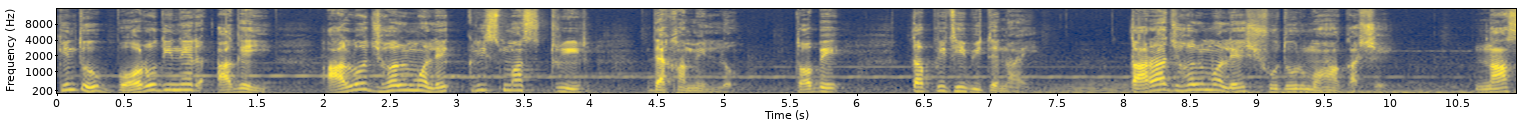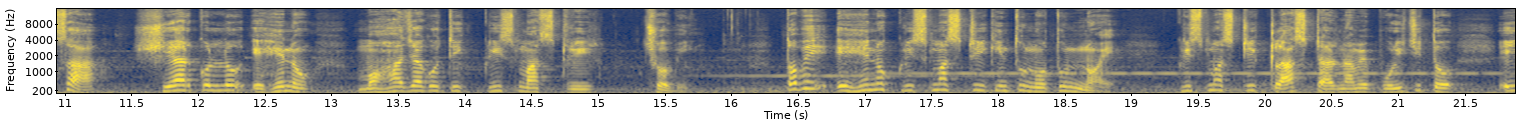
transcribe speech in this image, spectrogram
কিন্তু বড়দিনের আগেই আলো ঝলমলে ক্রিসমাস ট্রির দেখা মিলল। তবে তা পৃথিবীতে নয়, তারা ঝলমলে সুদূর মহাকাশে। নাসা শেয়ার করল এহেন মহাজাগতিক ক্রিসমাস ট্রির ছবি। তবে এহেন ক্রিসমাস ট্রি কিন্তু নতুন নয়। ক্রিসমাস ট্রি ক্লাস্টার নামে পরিচিত এই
